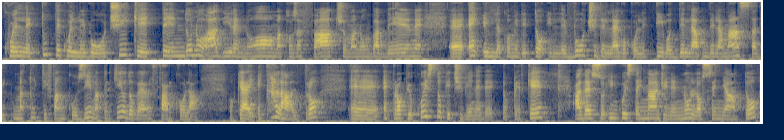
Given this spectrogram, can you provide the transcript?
quelle, tutte quelle voci che tendono a dire no, ma cosa faccio, ma non va bene, eh, è il, come detto, le voci dell'ego collettivo, della, della massa, di, ma tutti fanno così, ma perché io dovrei far colà? Ok? E tra l'altro eh, è proprio questo che ci viene detto, perché adesso in questa immagine non l'ho segnato,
